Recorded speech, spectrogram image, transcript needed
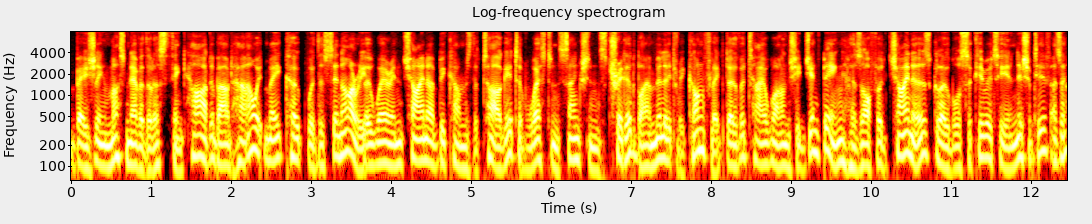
Beijing must nevertheless think hard about how it may cope with the scenario wherein China becomes the target of Western sanctions triggered by a military conflict over Taiwan. Xi Jinping has offered China's Global Security Initiative as a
